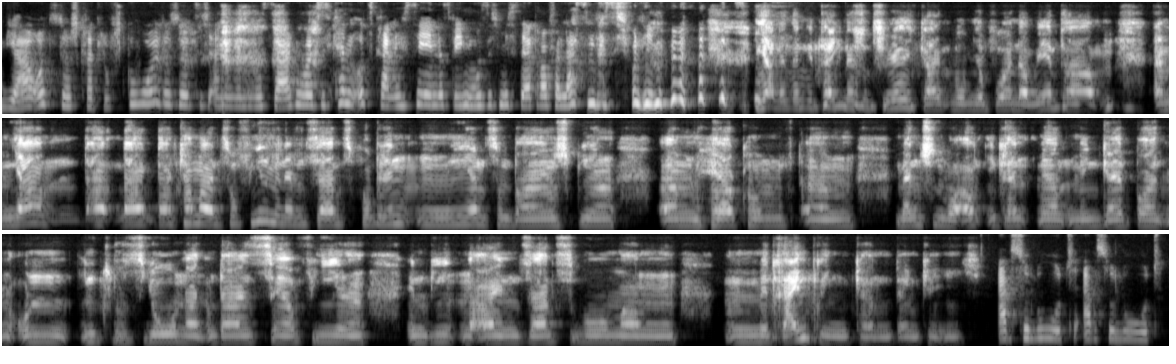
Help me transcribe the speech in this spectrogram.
Ja, Utz, du hast gerade Luft geholt. Das hört sich an, wenn du was sagen wolltest. Ich kann Utz gerade nicht sehen, deswegen muss ich mich sehr darauf verlassen, was ich von ihm höre. Ja, das sind die technischen Schwierigkeiten, wo wir vorhin erwähnt haben. Ähm, ja, da, da, da kann man zu viel mit dem Satz verbinden, wie zum Beispiel ähm, Herkunft, ähm, Menschen, wo ausgegrenzt werden wegen Geldbeutel und Inklusion. Und da ist sehr viel in diesem Einsatz, wo man mit reinbringen kann, denke ich. Absolut, absolut.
